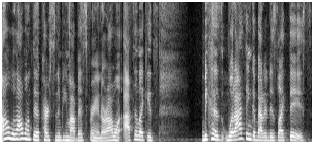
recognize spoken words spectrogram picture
oh well, I want that person to be my best friend, or I want. I feel like it's because what I think about it is like this.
